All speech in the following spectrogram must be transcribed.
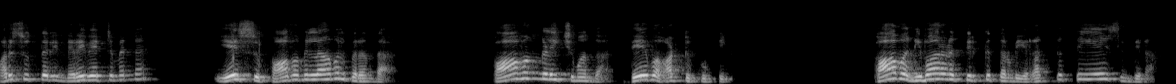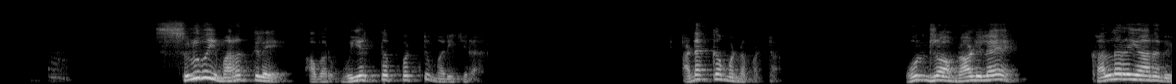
பரிசுத்தரின் நிறைவேற்றம் என்ன? இயேசு பாவமில்லாமல் பிறந்தார். பாவங்களை சுமந்தார். தேவ ஆட்டுக்குட்டி. பாவ நிவாரணத்திற்கு தன்னுடைய ரத்தத்தையே சிந்தினார். சிலுவை மரத்திலே அவர் உயர்த்தப்பட்டு மறிக்கிறார் அடக்கம் பண்ணப்பட்டார். மூன்றாம் நாளிலே கல்லறையானது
